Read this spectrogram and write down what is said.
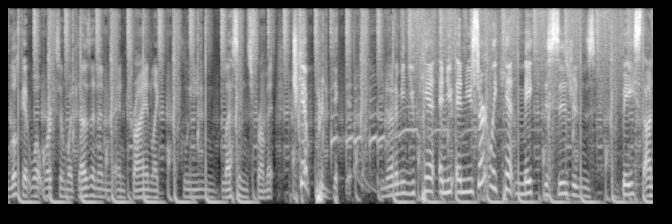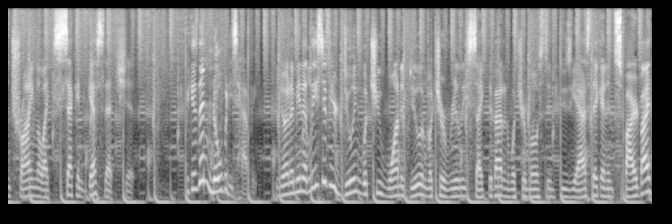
look at what works and what doesn't, and, and try and like glean lessons from it. But you can't predict it. You know what I mean? You can't, and you and you certainly can't make decisions based on trying to like second guess that shit because then nobody's happy. You know what I mean? At least if you're doing what you want to do and what you're really psyched about and what you're most enthusiastic and inspired by,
